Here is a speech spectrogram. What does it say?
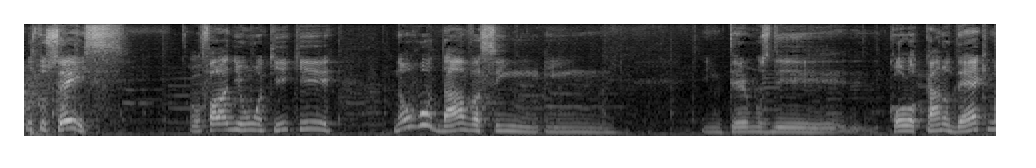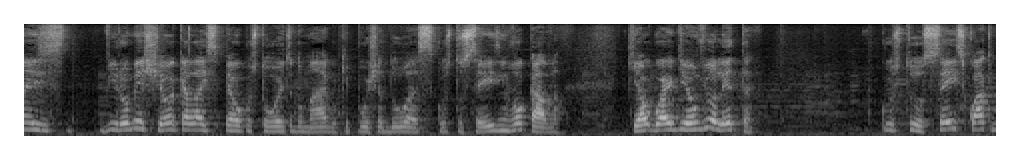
Custo 6. Eu vou falar de um aqui que não rodava assim em, em termos de colocar no deck, mas virou, mexeu aquela spell custo 8 do mago que puxa duas custo 6 e invocava. Que é o Guardião Violeta. Custo 6, 4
